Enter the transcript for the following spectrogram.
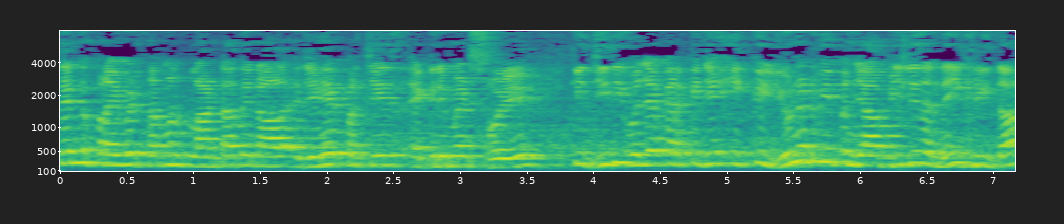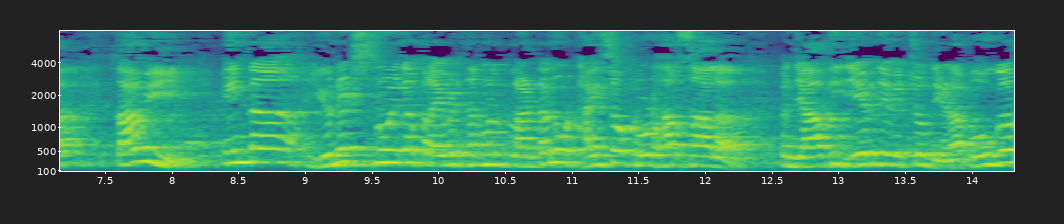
ਤਿੰਨ ਪ੍ਰਾਈਵੇਟ ਥਰਮਲ ਪਲਾਂਟਾਂ ਦੇ ਨਾਲ ਅਜਿਹੇ ਪਰਚੇਜ਼ ਐਗਰੀਮੈਂਟਸ ਹੋਏ ਕਿ ਜਿਹਦੀ ਵਜ੍ਹਾ ਕਰਕੇ ਜੇ ਇੱਕ ਯੂਨਿਟ ਵੀ ਪੰਜਾਬ ਬਿਜਲੀ ਦਾ ਨਹੀਂ ਖਰੀਦਦਾ, ਤਾਂ ਵੀ ਇਹਨਾਂ ਯੂਨਿਟਸ ਨੂੰ, ਇਹਨਾਂ ਪ੍ਰਾਈਵੇਟ ਥਰਮਲ ਪਲਾਂਟਾਂ ਨੂੰ 2800 ਕਰੋੜ ਹਰ ਸਾਲ ਪੰਜਾਬ ਦੀ ਜੇਬ ਦੇ ਵਿੱਚੋਂ ਦੇਣਾ ਪਊਗਾ।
